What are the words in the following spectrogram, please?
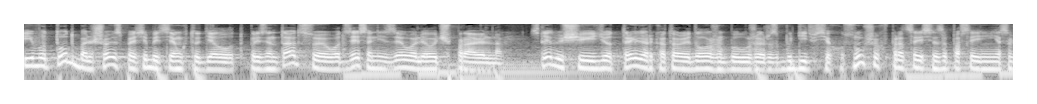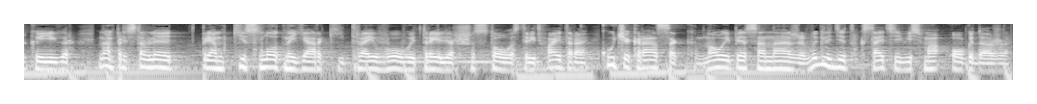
И вот тут большое спасибо тем, кто делал эту презентацию. Вот здесь они сделали очень правильно. Следующий идет трейлер, который должен был уже разбудить всех уснувших в процессе за последние несколько игр. Нам представляет прям кислотно яркий драйвовый трейлер шестого Street Fighter. Куча красок, новые персонажи. Выглядит, кстати, весьма ок даже.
